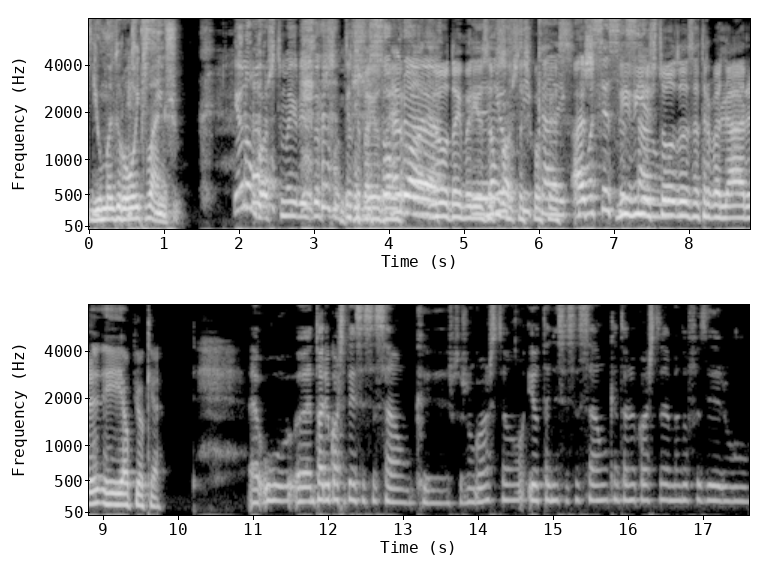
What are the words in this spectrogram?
E uma durou é oito anos. Eu não gosto de maiorias absolutas. Eu também odeio. Agora, eu odeio maiorias absolutas, confesso. Com a sensação... Vivias todas a trabalhar e é o pior que é. Uh, o uh, António Costa tem a sensação que as pessoas não gostam, eu tenho a sensação que António Costa mandou fazer um,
